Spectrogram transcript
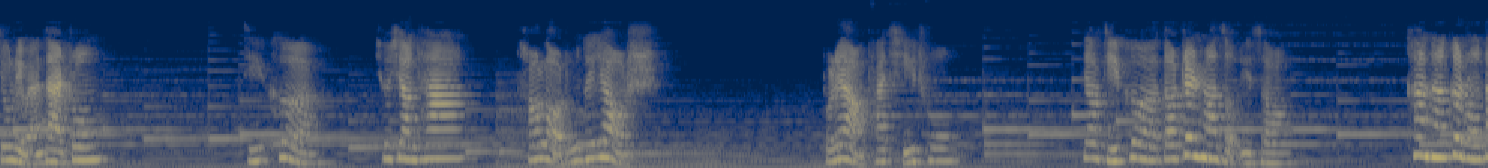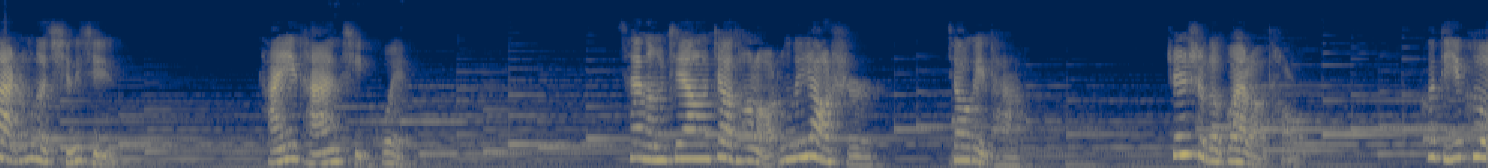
修理完大钟，迪克就向他讨老钟的钥匙。不料他提出要迪克到镇上走一遭，看看各种大钟的情形，谈一谈体会，才能将教堂老钟的钥匙交给他。真是个怪老头。可迪克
